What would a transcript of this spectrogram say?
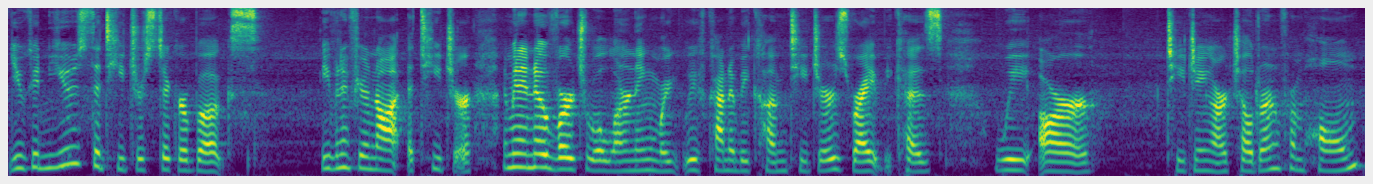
you can use the teacher sticker books even if you're not a teacher. I mean, I know virtual learning, we've kind of become teachers, right? Because we are teaching our children from home,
